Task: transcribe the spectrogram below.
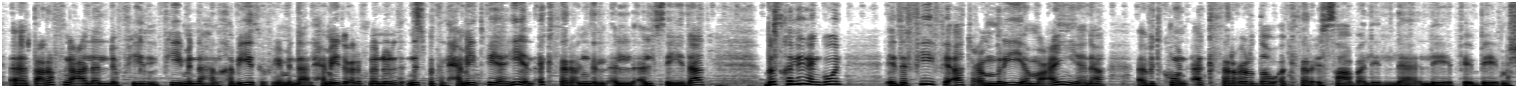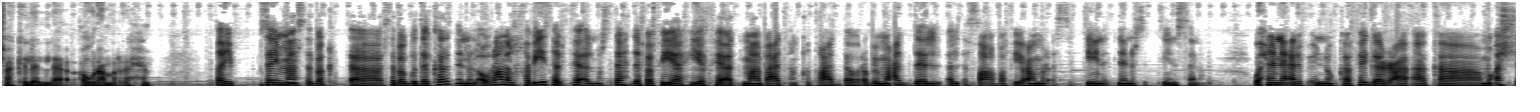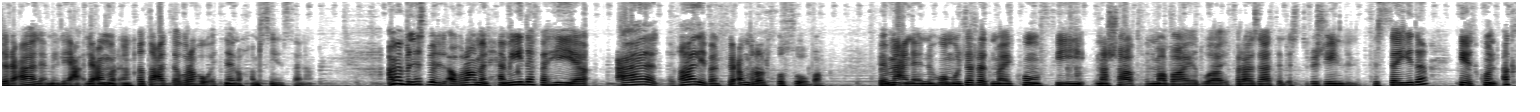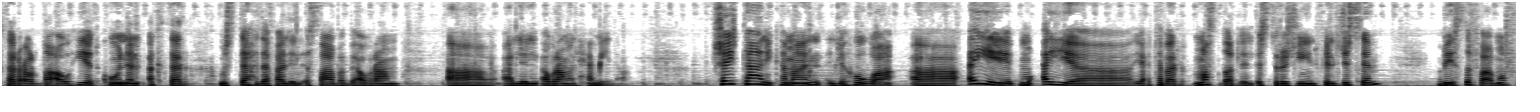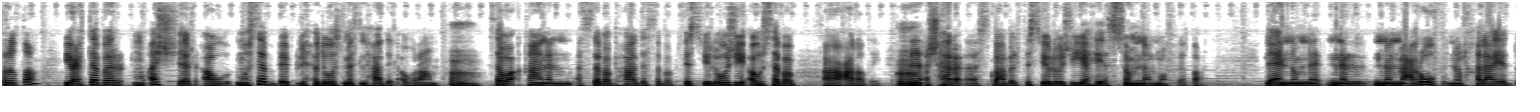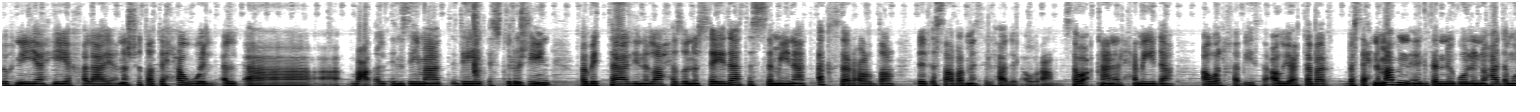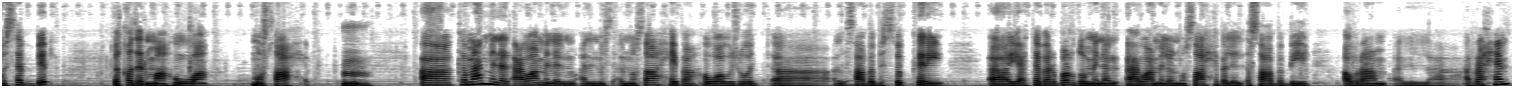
آه، تعرفنا على إنه في في منها الخبيث وفي منها الحميد وعرفنا إنه نسبة الحميد فيها هي الأكثر عند السيدات. بس خلينا نقول إذا في فئات عمرية معينة بتكون أكثر عرضة وأكثر إصابة بمشاكل أورام الرحم. طيب زي ما سبقت آه سبق وذكرت إنه الأورام الخبيثة الفئة المستهدفة فيها هي فئة ما بعد انقطاع الدورة بمعدل الإصابة في عمر ال 60 62 سنة. وإحنا نعرف إنه كفجر آه، كمؤشر عالمي لعمر انقطاع الدورة هو 52 سنة. أما بالنسبة للأورام الحميدة فهي غالبا في عمر الخصوبة بمعنى إنه هو مجرد ما يكون في نشاط في المبايض وإفرازات الأستروجين في السيدة هي تكون أكثر عرضة أو هي تكون الأكثر مستهدفة للإصابة بأورام آه للأورام الحميدة. شيء ثاني كمان اللي هو آه أي أي آه يعتبر مصدر للأستروجين في الجسم بصفة مفرطة يعتبر مؤشر أو مسبب لحدوث مثل هذه الأورام م. سواء كان السبب هذا سبب فسيولوجي أو سبب آه، عرضي م. من أشهر الأسباب الفسيولوجية هي السمنة المفرطة لأنه من من المعروف إنه الخلايا الدهنية هي خلايا نشطة تحول آه، بعض الإنزيمات لإستروجين فبالتالي نلاحظ إنه السيدات السمينات أكثر عرضة للإصابة بمثل هذه الأورام سواء كان الحميدة أو الخبيثة أو يعتبر بس إحنا ما بنقدر نقول إنه هذا مسبب بقدر ما هو مصاحب. آه كمان من العوامل المصاحبة هو وجود آه الإصابة بالسكري آه يعتبر برضو من العوامل المصاحبة للإصابة باورام الرحم.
